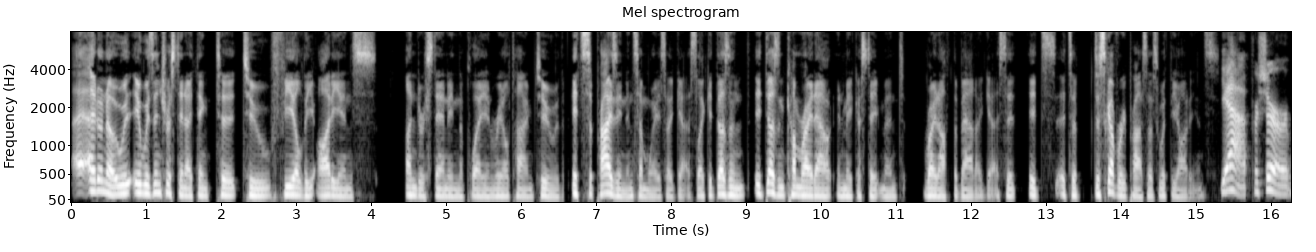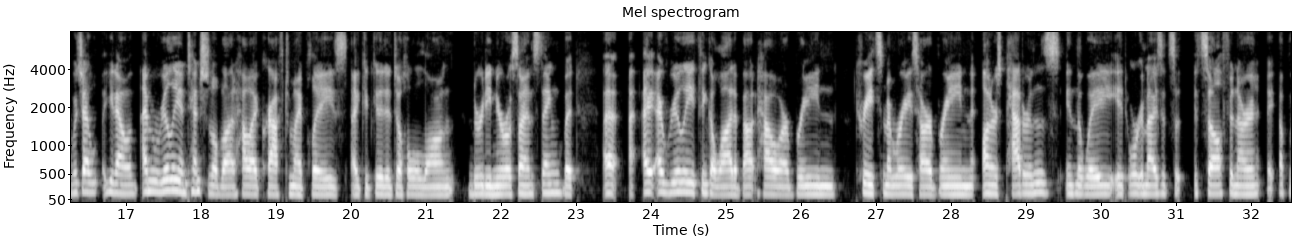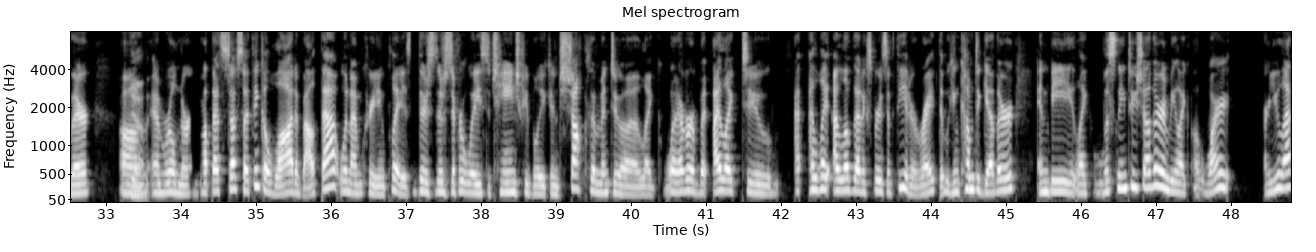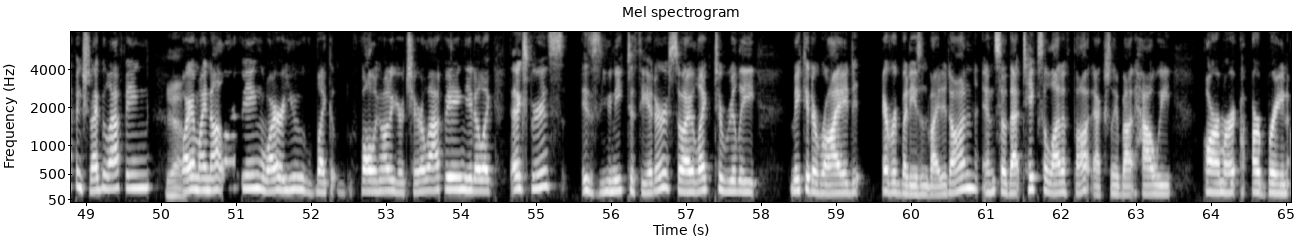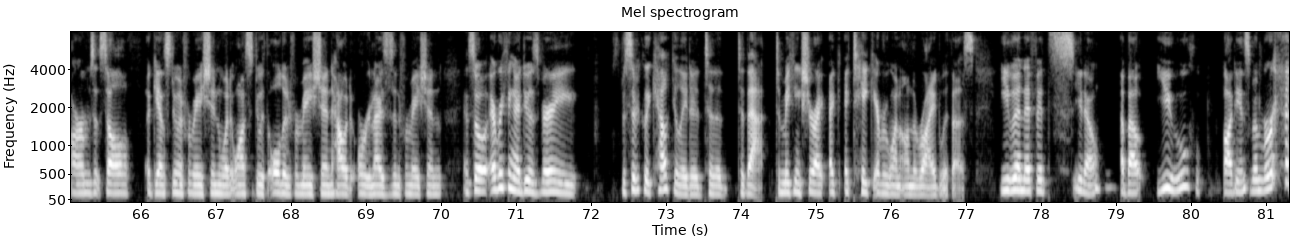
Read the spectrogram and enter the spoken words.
I, I don't know. It, it was interesting, I think, to to feel the audience understanding the play in real time too. It's surprising in some ways, I guess. Like it doesn't it doesn't come right out and make a statement right off the bat, I guess. It it's it's a discovery process with the audience. Yeah, for sure. Which I you know, I'm really intentional about how I craft my plays. I could get into a whole long nerdy neuroscience thing, but uh, I, I really think a lot about how our brain creates memories, how our brain honors patterns in the way it organizes itself in our up there. Um, yeah. I'm real nerd about that stuff. So I think a lot about that when I'm creating plays. There's there's different ways to change people. You can shock them into a like whatever, but I like to I, I like I love that experience of theater, right? That we can come together and be like listening to each other and be like, oh, why are you laughing? Should I be laughing? Yeah. Why am I not laughing? Why are you like falling out of your chair laughing? You know, like that experience is unique to theater. So I like to really make it a ride everybody's invited on. And so that takes a lot of thought actually about how we arm our, our brain arms itself against new information, what it wants to do with old information, how it organizes information. And so everything I do is very specifically calculated to to that, to making sure I, I, I take everyone on the ride with us. Even if it's, you know, about you, audience member.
